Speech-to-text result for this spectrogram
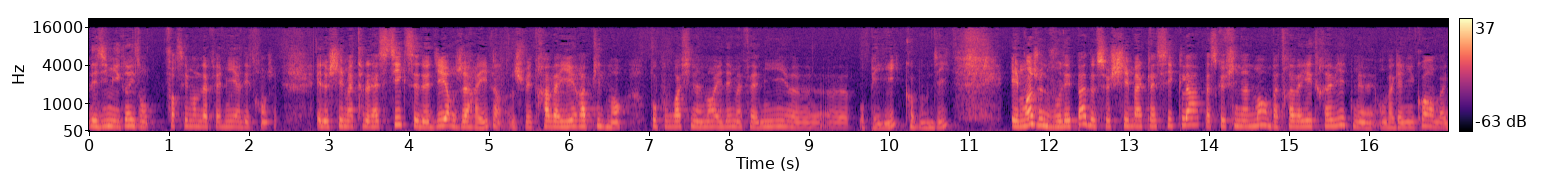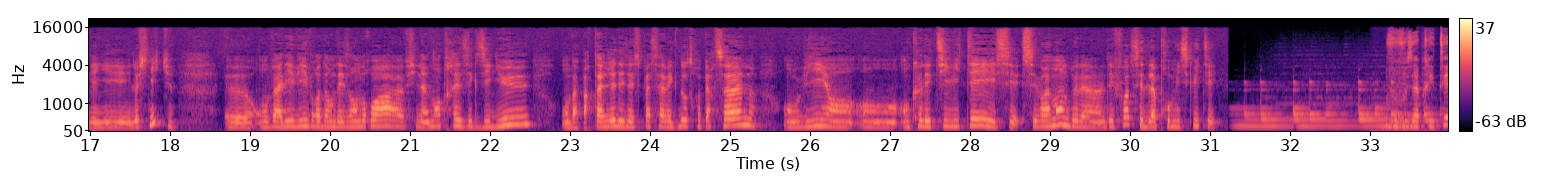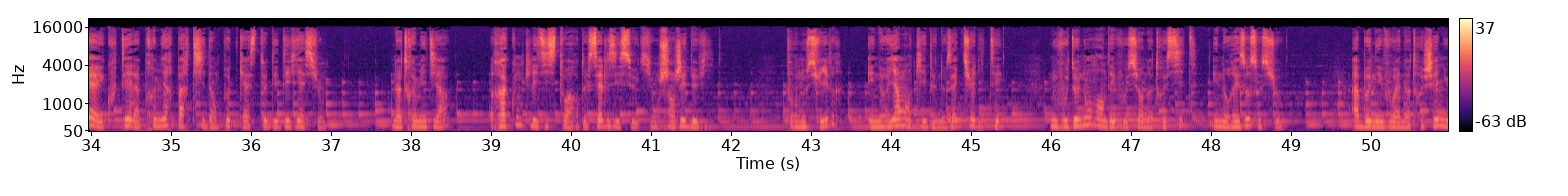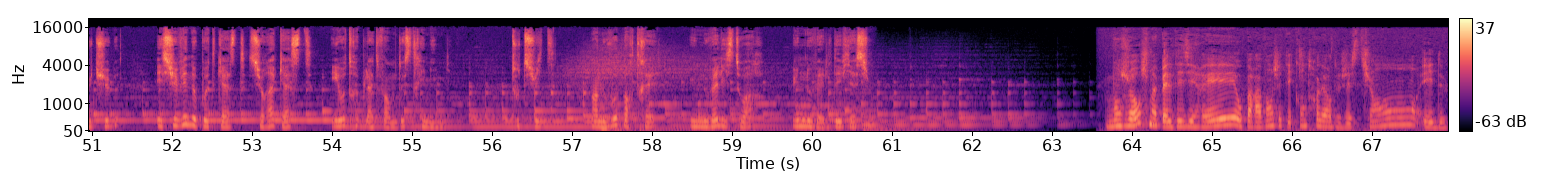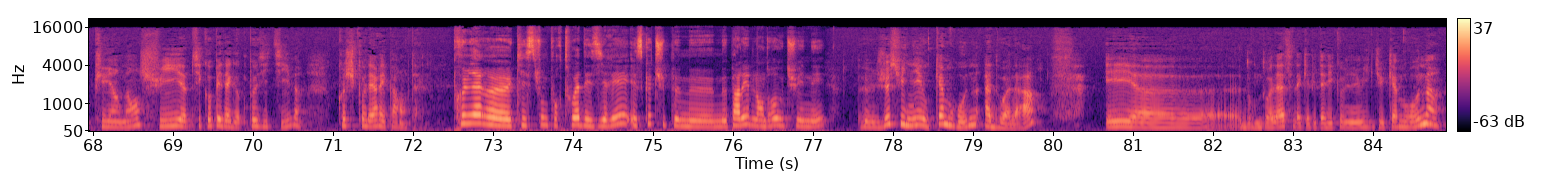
Les immigrés, ils ont forcément de la famille à l'étranger. Et le schéma classique, c'est de dire j'arrive, je vais travailler rapidement pour pouvoir finalement aider ma famille euh, au pays, comme on dit. Et moi, je ne voulais pas de ce schéma classique-là, parce que finalement, on va travailler très vite, mais on va gagner quoi? On va gagner le SMIC. Euh, on va aller vivre dans des endroits finalement très exigus. On va partager des espaces avec d'autres personnes. On vit en, collectivité et c'est vraiment des fois, c'est de la promiscuité. Vous vous apprêtez à écouter la première partie d'un podcast des déviations. Notre média raconte les histoires de celles et ceux qui ont changé de vie. Pour nous suivre et ne rien manquer de nos actualités, nous vous donnons rendez-vous sur notre site et nos réseaux sociaux. Abonnez-vous à notre chaîne YouTube et suivez nos podcasts sur Acast et autres plateformes de streaming. Tout de suite, un nouveau portrait, une nouvelle histoire, une nouvelle déviation. Bonjour, je m'appelle Désirée. Auparavant, j'étais contrôleur de gestion et depuis un an, je suis psychopédagogue positive, coach scolaire et parentale. Première euh, question pour toi, Désirée. Est-ce que tu peux me, me parler de l'endroit où tu es née? Euh, Je suis née au Cameroun, à Douala. Et euh, donc Douala, c'est la capitale économique du Cameroun.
